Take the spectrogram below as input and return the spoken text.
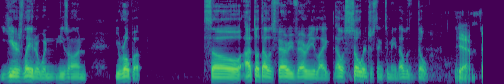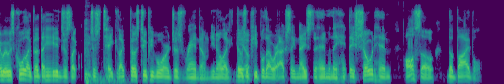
years later when he's on Europa. So I thought that was very, very like that was so interesting to me. That was dope. Yeah, it, it was cool like that. That he didn't just like just take like those two people weren't just random. You know, like those were people that were actually nice to him, and they they showed him also the Bible,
